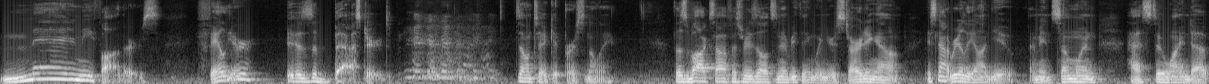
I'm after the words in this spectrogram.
many fathers. Failure is a bastard. Don't take it personally. Those box office results and everything when you're starting out it's not really on you. I mean, someone has to wind up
